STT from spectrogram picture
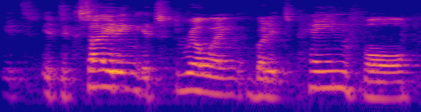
It's it's exciting, it's thrilling, but it's painful.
